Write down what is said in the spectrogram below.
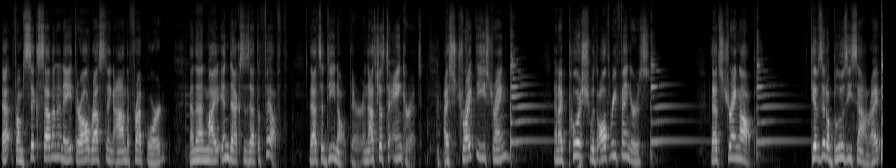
at, from six, seven, and eight. They're all resting on the fretboard. And then my index is at the fifth. That's a D note there, and that's just to anchor it. I strike the E string and I push with all three fingers that string up. Gives it a bluesy sound, right?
